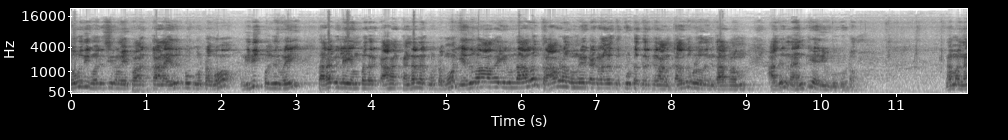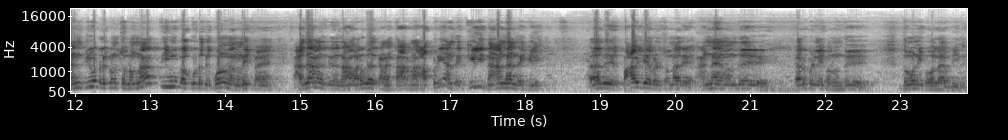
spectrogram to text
தொகுதி மறுசீரமைப்பிற்கான எதிர்ப்பு கூட்டமோ நிதி பகிர்வை தரவில்லை என்பதற்காக கண்டன கூட்டமோ எதுவாக இருந்தாலும் திராவிட முன்னேற்ற கழகத்து கூட்டத்திற்கு நான் கலந்து கொள்வதன் காரணம் அது நன்றி அறிவிப்பு கூட்டம். நம்ம நன்றியோடு இருக்கணும்னு சொன்னோம்னா திமுக கூட்டத்துக்கு போகணும்னு நான் நினைப்பேன். அதுதான் நான் வருவதற்கான காரணம். அப்படியே அந்த கிளி நான் தான் அந்த கிளி. அதாவது பாவிஜி அவர்கள் சொன்னார் அண்ணன் வந்து கருப்பள்ளியப்பன் வந்து தோனி போல அப்படின்னு.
